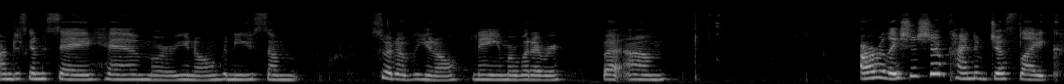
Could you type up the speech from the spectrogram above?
I'm just going to say him or, you know, I'm going to use some sort of, you know, name or whatever. But, um, our relationship kind of just like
